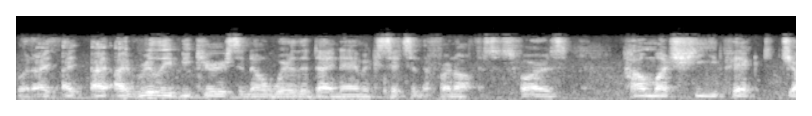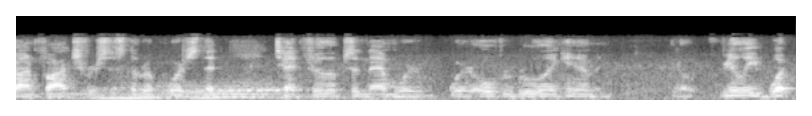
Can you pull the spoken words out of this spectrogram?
But I, I, I'd really be curious to know where the dynamic sits in the front office as far as how much he picked John Fox versus the reports that Ted Phillips and them were, were overruling him, and you know really what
